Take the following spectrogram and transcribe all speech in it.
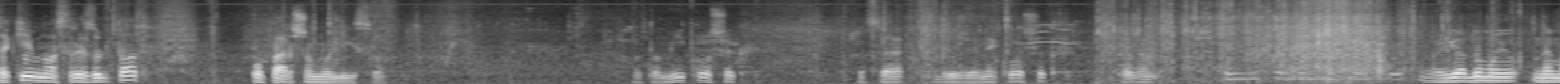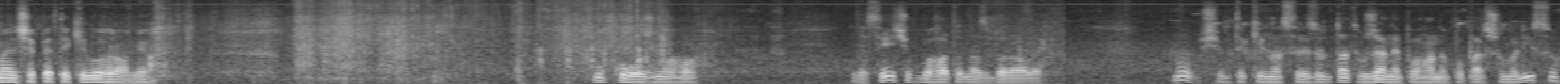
такий у нас результат по першому лісу. Ото мій кошик. Оце дружини кошик. Скажем, ну, я думаю, не менше 5 кілограмів. У кожного. Лисичок багато назбирали. Ну, в общем, такий у нас результат. Вже непогано по першому лісу.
